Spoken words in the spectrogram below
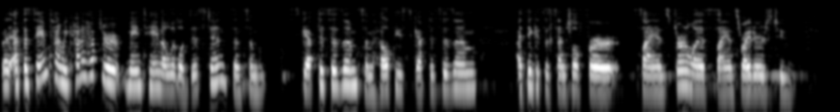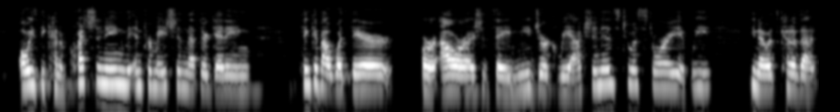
but at the same time, we kind of have to maintain a little distance and some skepticism, some healthy skepticism. I think it's essential for science journalists, science writers to always be kind of questioning the information that they're getting. Think about what their or our, I should say, knee jerk reaction is to a story. If we, you know, it's kind of that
